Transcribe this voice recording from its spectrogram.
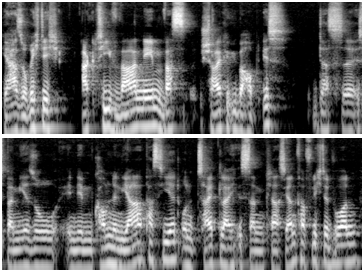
ja, so richtig aktiv wahrnehmen, was Schalke überhaupt ist, das äh, ist bei mir so in dem kommenden Jahr passiert und zeitgleich ist dann Klaas Jan verpflichtet worden.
